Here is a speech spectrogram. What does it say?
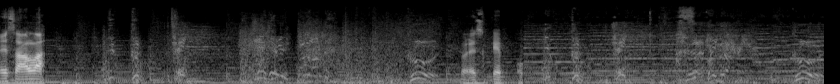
Eh salah. Ke escape. Oke. Good.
